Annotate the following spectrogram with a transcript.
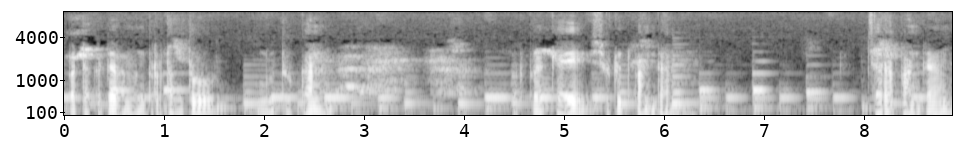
pada kedalaman tertentu membutuhkan berbagai sudut pandang. Jarak pandang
